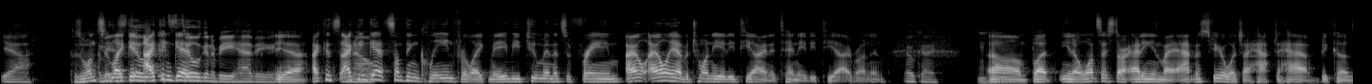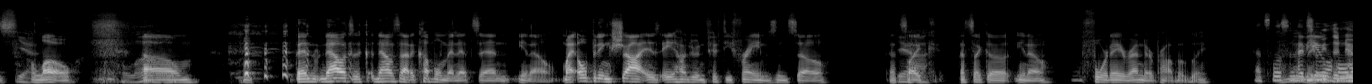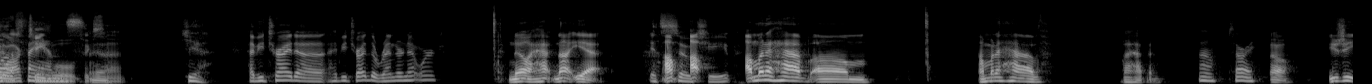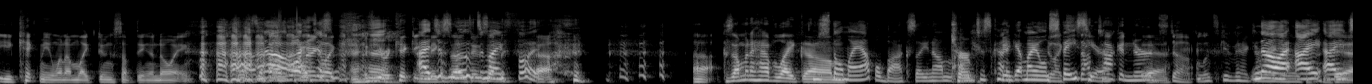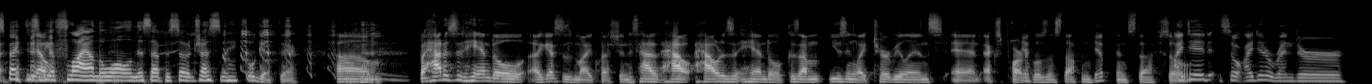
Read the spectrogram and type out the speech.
yeah. Because I once mean, like it's still, I can it's get still gonna be heavy. yeah I can s- you I can know? get something clean for like maybe two minutes of frame. I, I only have a 2080 Ti and a 1080 Ti running. Okay. Mhm. Um, but you know once I start adding in my atmosphere, which I have to have because Yeah. hello, Hello. um, then now it's a, now it's at a couple minutes, and you know my opening shot is 850 frames, and so that's Yeah. like that's like a you know four day render probably. That's I don't listening Have to maybe a the whole new lot of Octane will fans. fix Yeah. that. yeah. Have you tried uh have you tried the render network? No, I have not yet. It's I'm- so I'm- cheap. I'm gonna have um, I'm gonna have what happened? Oh, sorry. Oh, usually you kick me when I'm like doing something annoying. no, I was I wondering just- like if you were kicking I me. 'cause just was moved doing my something- Because I'm gonna have like um, you stole my Apple box, so you know I'm, I'm just kind of get my own You're like, space Stop here. talking nerd Yeah. stuff. Let's get back to no, I, regular I, stuff." I Yeah. expected to be a fly on the wall in this episode. Trust me. We'll get there. Um, but how does it handle? I guess is my question. Is how how how does it handle? Because I'm using like turbulence and X particles and stuff and, Yep. and stuff. So I did so I did a render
